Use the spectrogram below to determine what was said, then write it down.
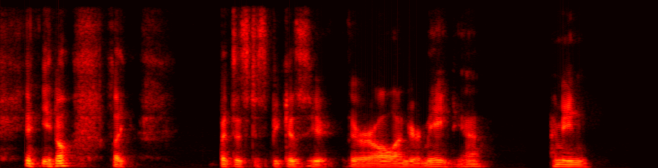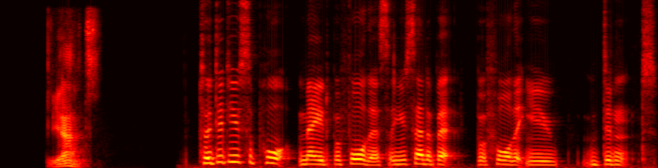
you know, like, but it's just because they're all under MAID. Yeah, I mean, yeah. It's... So, did you support MAID before this? So you said a bit before that you didn't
